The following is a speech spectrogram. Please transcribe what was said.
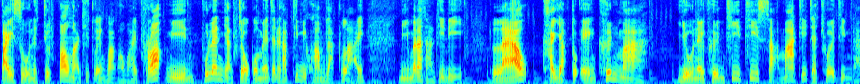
ไปสู่ในจุดเป้าหมายที่ตัวเองวางเอาไว้ เพราะมีผู้เล่นอย่างโจโกเมสนะครับที่มีความหลากหลาย มีมาตรฐานที่ดี แล้วขยับตัวเองขึ้นมา อยู่ในพื้นที่ที่สามารถที่จะช่วยทีมได้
